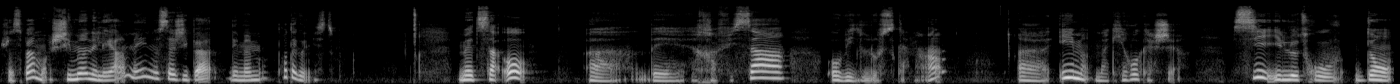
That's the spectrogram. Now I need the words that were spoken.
je sais pas moi, Shimon et Léa, mais il ne s'agit pas des mêmes protagonistes. Metsao, euh, be Rafisa, Obidluskana, euh, im Makiro Kacher si il le trouve dans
